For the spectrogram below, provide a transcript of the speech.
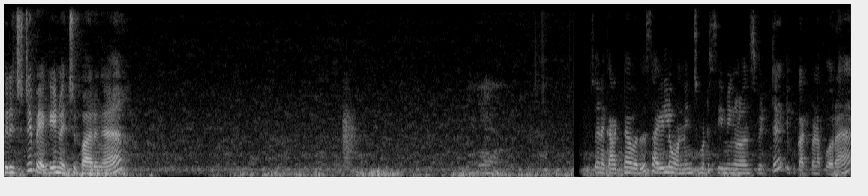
பிரிச்சுட்டு இப்போ எகெயின் வச்சு பாருங்கள் ஸோ எனக்கு கரெக்டாக வருது. சைடில் ஒன் இன்ச் மட்டும் சீமிங் அலவன்ஸ் விட்டு இப்போ கட் பண்ண போகிறேன்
